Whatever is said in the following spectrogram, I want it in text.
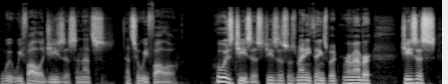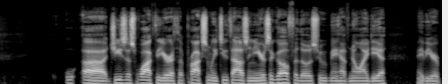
we, we follow Jesus, and that's that's who we follow. Who is Jesus? Jesus was many things, but remember, Jesus uh, Jesus walked the earth approximately 2,000 years ago. For those who may have no idea, maybe you're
